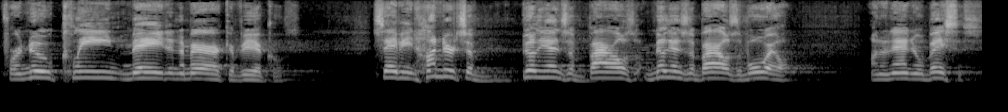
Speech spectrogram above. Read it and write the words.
for new, clean, made in America vehicles, saving hundreds of billions of barrels, millions of barrels of oil on an annual basis.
